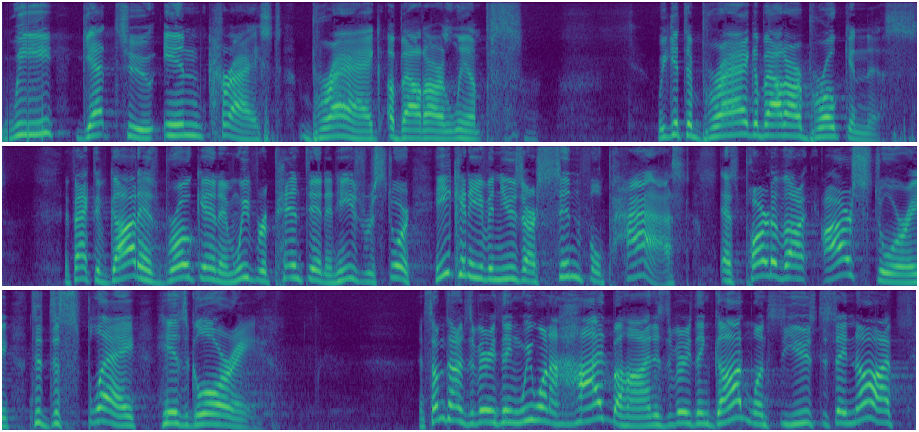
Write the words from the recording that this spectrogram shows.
we get to, in Christ, brag about our limps. We get to brag about our brokenness. In fact, if God has broken and we've repented and He's restored, He can even use our sinful past as part of our, our story to display His glory. And sometimes the very thing we want to hide behind is the very thing God wants to use to say, No, I've,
